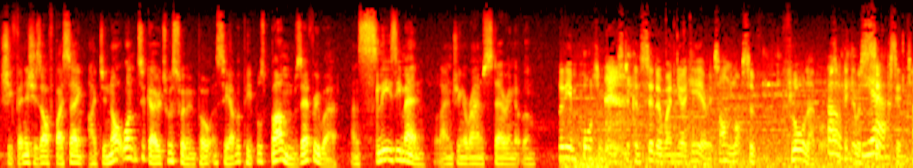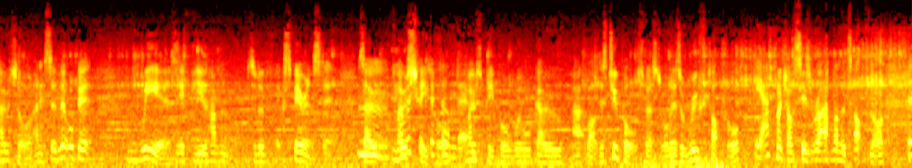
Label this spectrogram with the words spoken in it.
She finishes off by saying, I do not want to go to a swimming pool and see other people's bums everywhere and sleazy men lounging around staring at them. One of the important things to consider when you're here, it's on lots of floor levels. Oh, I think there were yeah. six in total, and it's a little bit weird if you haven't sort of experienced it. So Mm, most wish we could have people, most people will go. Uh, well, there's two pools. First of all, there's a rooftop pool, Yeah. which obviously is right up on the top floor. The,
